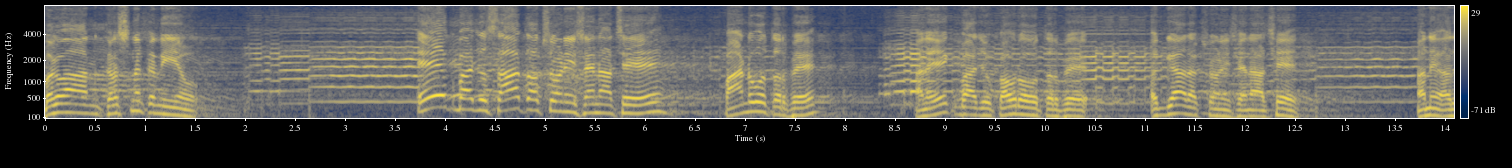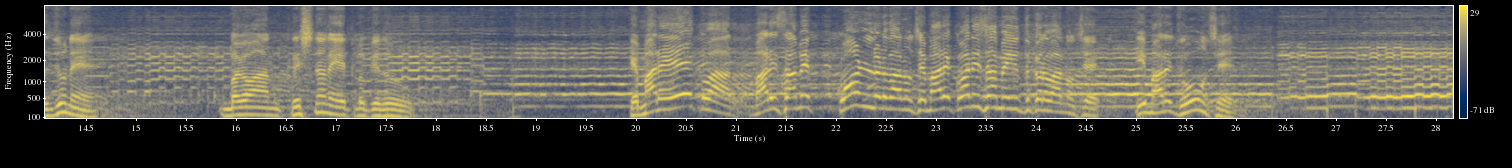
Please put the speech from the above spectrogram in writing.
ભગવાન કૃષ્ણ કનૈયો. એક બાજુ સાત અક્ષોની સેના છે પાંડવો તરફે અને એક બાજુ કૌરવો તરફે અગિયાર અક્ષોની સેના છે. અને અર્જુને ભગવાન કૃષ્ણને એટલું કીધું કે મારે એક વાર મારી સામે કોણ લડવાનું છે? મારે કોની સામે યુદ્ધ કરવાનું છે? એ મારે જોવું છે.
